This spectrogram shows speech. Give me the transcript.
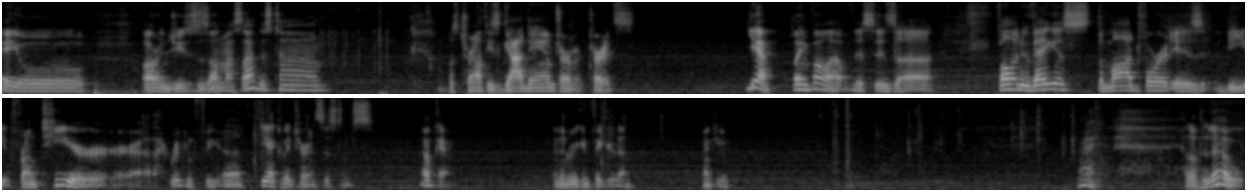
Ayo. RNG, is on my side this time. Let's turn off these goddamn tur turrets. Yeah, playing Fallout. This is uh, Fallout New Vegas. The mod for it is the Frontier. Reconfigure, uh, deactivate turret systems. Okay. And then reconfigure them. Thank you. All right. Hello, hello.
